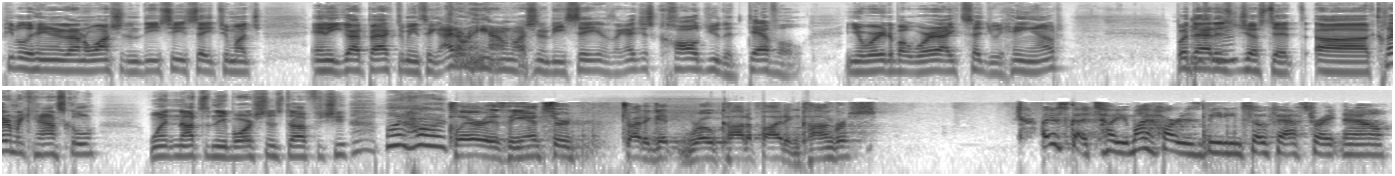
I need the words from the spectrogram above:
People who hang out in Washington D.C. say too much." And he got back to me saying, "I don't hang out in Washington D.C." I was like, "I just called you the devil, and you're worried about where I said you hang out." But that is just it. Uh, Claire McCaskill went nuts in the abortion stuff. She, my heart. Claire, is the answer try to get Roe codified in Congress? I just got to tell you, my heart is beating so fast right now.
